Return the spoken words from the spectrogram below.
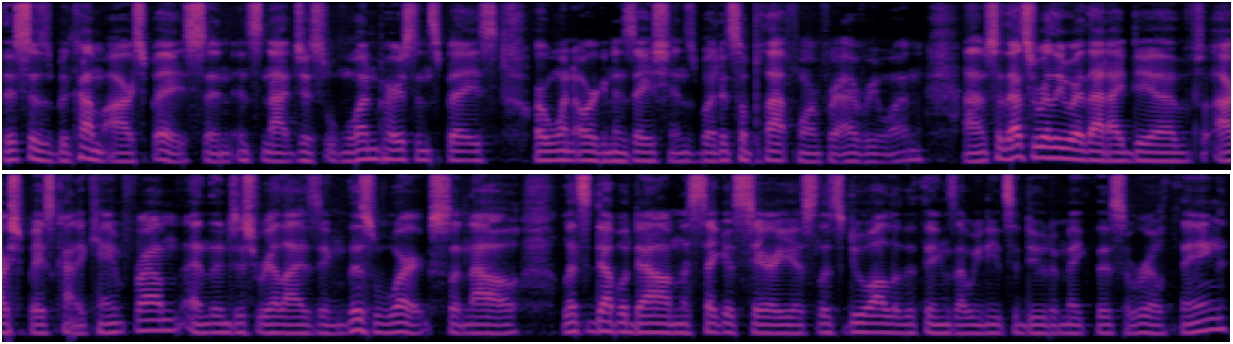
this has become our space, and it's not just one person's space or one organization's, but it's a platform for everyone. Um, so that's really where that idea of our space kind of came from, and then just realizing this works. So now let's double down, let's take it serious, let's do all of the things that we need to do to make this a real thing,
